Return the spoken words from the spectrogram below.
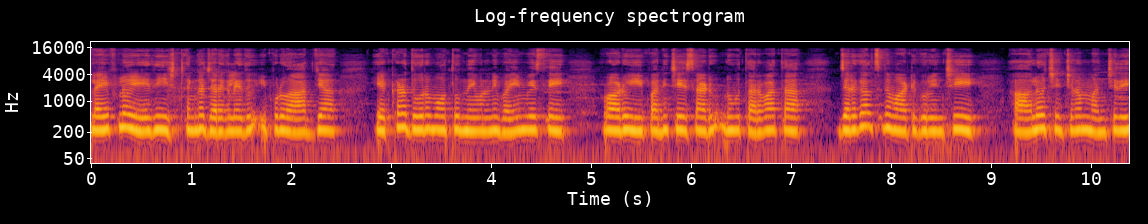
లైఫ్లో ఏది ఇష్టంగా జరగలేదు. ఇప్పుడు ఆద్య ఎక్కడ దూరం అవుతుందేమోనని భయం వేసి వాడు ఈ పని చేశాడు. నువ్వు తర్వాత జరగాల్సిన వాటి గురించి ఆలోచించడం మంచిది.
